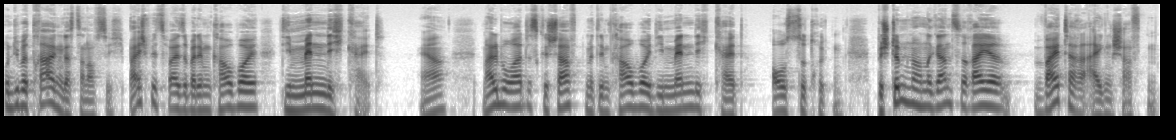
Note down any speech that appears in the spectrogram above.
und übertragen das dann auf sich. Beispielsweise bei dem Cowboy die Männlichkeit. Ja? Marlboro hat es geschafft, mit dem Cowboy die Männlichkeit auszudrücken. Bestimmt noch eine ganze Reihe weiterer Eigenschaften.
